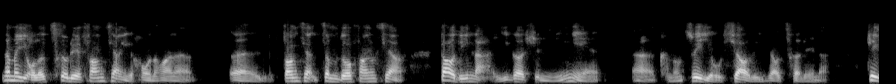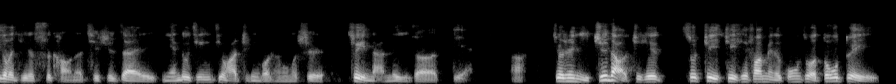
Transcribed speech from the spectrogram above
那么有了策略方向以后的话呢，呃，方向这么多方向，到底哪一个是明年呃可能最有效的一条策略呢？这个问题的思考呢，其实在年度经营计划制定过程中是最难的一个点啊。就是你知道这些做这这些方面的工作都对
